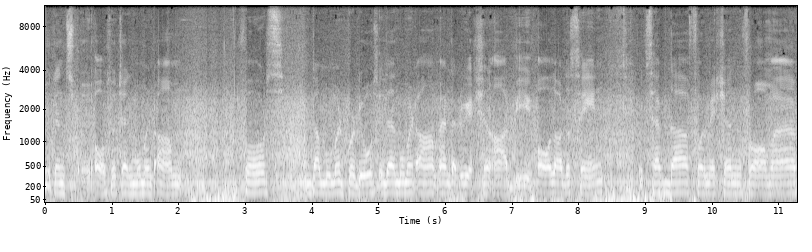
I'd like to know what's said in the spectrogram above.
you can also check moment arm force. The moment produced in the moment arm and the reaction RB all are the same except the formation from a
